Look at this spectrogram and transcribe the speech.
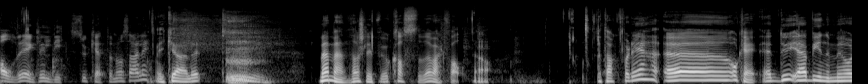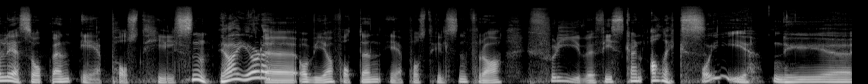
aldri egentlig likt suketter noe særlig. Ikke jeg heller. Men, men. Da slipper vi å kaste det, i hvert fall. Ja. Takk for det. Uh, ok, du, jeg begynner med å lese opp en e-posthilsen. Ja, gjør det. Uh, og vi har fått en e-posthilsen fra flyvefiskeren Alex. Oi, ny uh,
